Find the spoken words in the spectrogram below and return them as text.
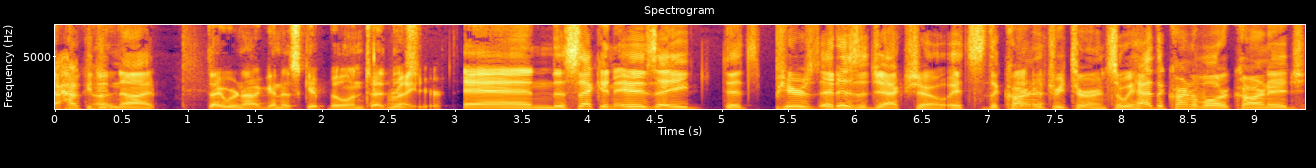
how could you Uh, not? They were not going to skip Bill and Ted this year. And the second is a it's Piers. It is a Jack show. It's the Carnage Return. So we had the Carnival or Carnage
